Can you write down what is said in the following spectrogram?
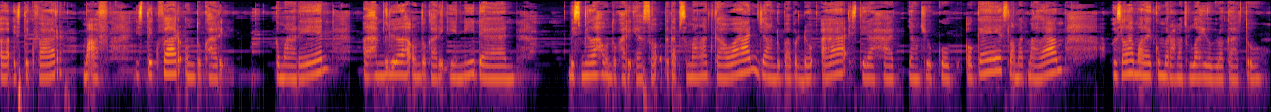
uh, istighfar, maaf, istighfar untuk hari kemarin. Alhamdulillah untuk hari ini dan Bismillah untuk hari esok. Tetap semangat kawan, jangan lupa berdoa, istirahat yang cukup. Oke, selamat malam. Wassalamualaikum warahmatullahi wabarakatuh.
